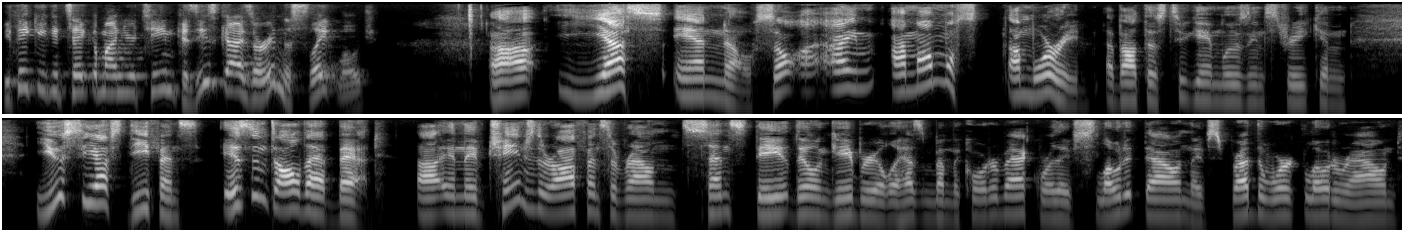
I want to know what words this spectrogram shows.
You think you could take him on your team? Because these guys are in the slate, Woj. Uh, yes and no. So I'm I'm almost I'm worried about this two-game losing streak, and UCF's defense isn't all that bad. Uh, and they've changed their offense around since Dillon Gabriel it hasn't been the quarterback, where they've slowed it down, they've spread the workload around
